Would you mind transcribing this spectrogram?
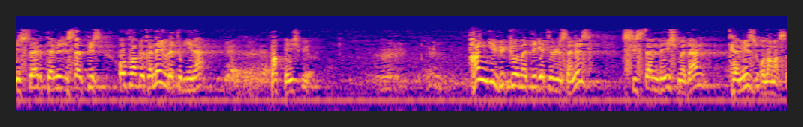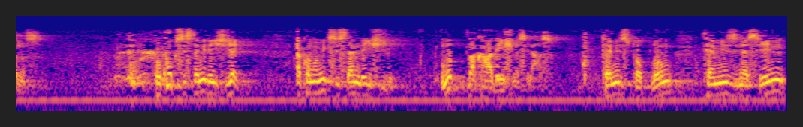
ister temiz ister pis, o fabrika ne üretir yine? Bak değişmiyor. Hangi hükümeti getirirseniz sistem değişmeden temiz olamazsınız. Hukuk sistemi değişecek. Ekonomik sistem değişecek. Mutlaka değişmesi lazım. Temiz toplum, temiz nesil,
